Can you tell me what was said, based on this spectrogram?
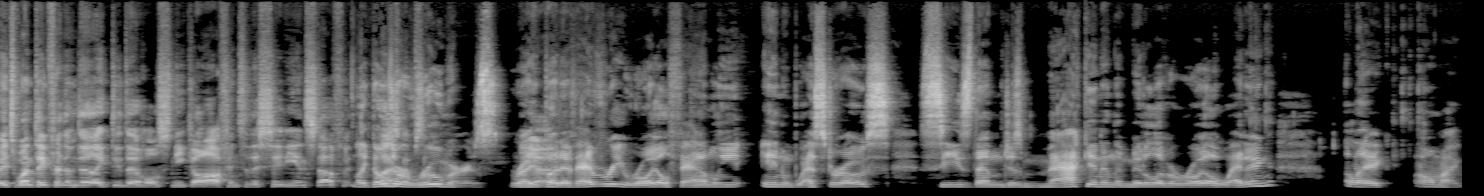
it's one thing for them to like do the whole sneak off into the city and stuff. like those are episode. rumors, right? Yeah. But if every royal family in Westeros sees them just macking in the middle of a royal wedding, like, oh my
